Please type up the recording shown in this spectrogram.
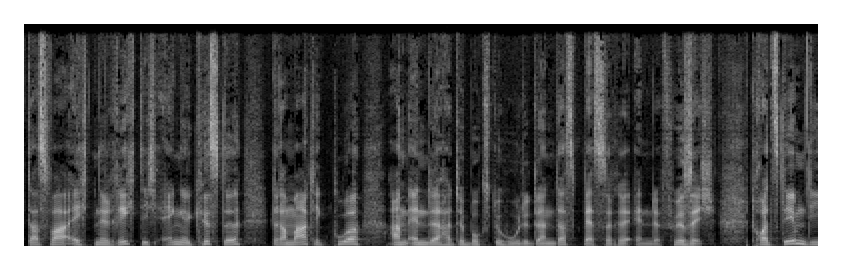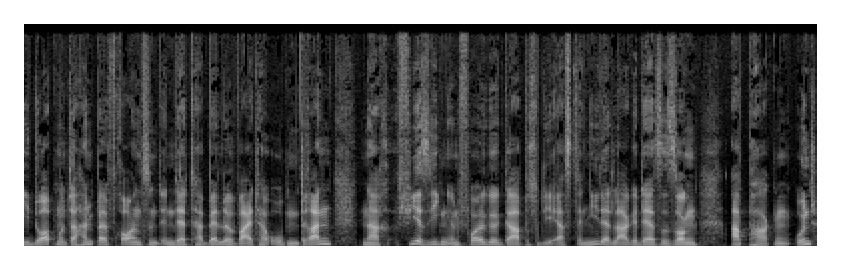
Das war echt eine richtig enge Kiste. Dramatik pur. Am Ende hatte Buxtehude dann das bessere Ende für sich. Trotzdem, die Dortmunder Handballfrauen sind in der Tabelle weiter oben dran. Nach vier Siegen in Folge gab es die erste Niederlage der Saison. Abhaken und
